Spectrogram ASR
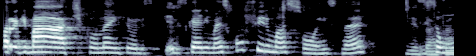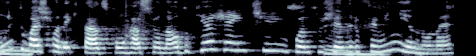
pragmático, né? Então eles, eles querem mais confirmações, né? Exatamente. Eles são muito mais conectados com o racional do que a gente, enquanto gênero uhum. feminino, né?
